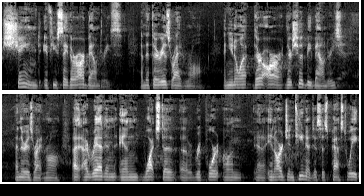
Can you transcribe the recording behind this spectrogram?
shamed if you say there are boundaries and that there is right and wrong. And you know what? There are, there should be boundaries and there is right and wrong. I, I read and, and watched a, a report on uh, in Argentina just this past week.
